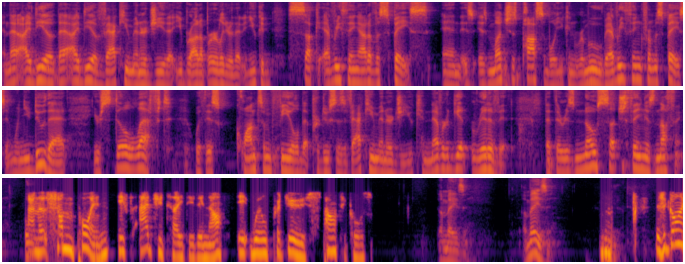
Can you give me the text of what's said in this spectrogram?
And that idea, that idea of vacuum energy that you brought up earlier, that you could suck everything out of a space, and as, as much as possible, you can remove everything from a space. And when you do that, you're still left with this quantum field that produces vacuum energy. You can never get rid of it. That there is no such thing as nothing. And at some point, if agitated enough, it will produce particles. Amazing, amazing. Hmm. There's a guy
